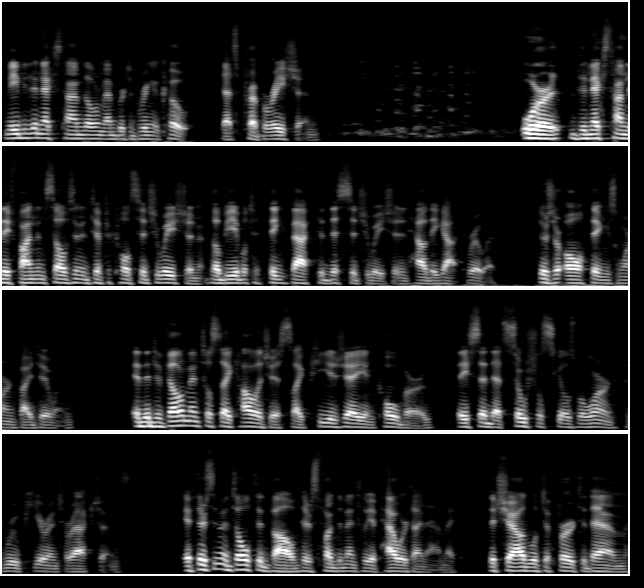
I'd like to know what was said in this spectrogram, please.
Maybe the next time they'll remember to bring a coat. That's preparation. or the next time they find themselves in a difficult situation, they'll be able to think back to this situation and how they got through it. Those are all things learned by doing. And the developmental psychologists like Piaget and Kohlberg, they said that social skills were learned through peer interactions. If there's an adult involved, there's fundamentally a power dynamic. The child will defer to them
